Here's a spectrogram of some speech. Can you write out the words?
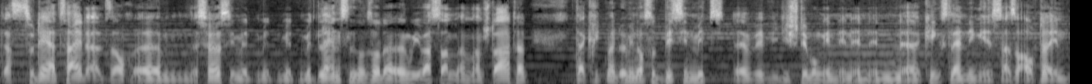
das zu der Zeit, als auch ähm, Cersei mit, mit, mit, mit Lancel und so da irgendwie was am, am, am Start hat, da kriegt man irgendwie noch so ein bisschen mit, äh, wie die Stimmung in, in, in, in uh, King's Landing ist. Also auch da in,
